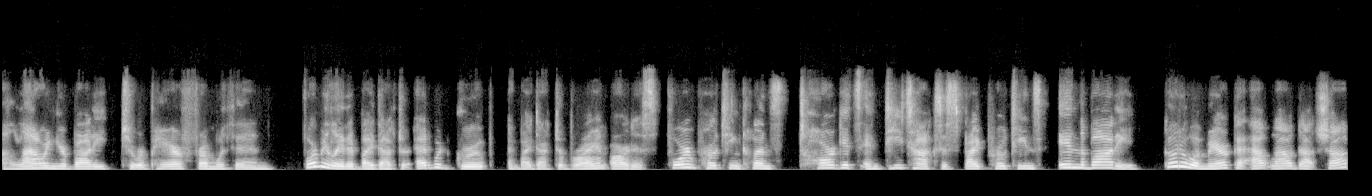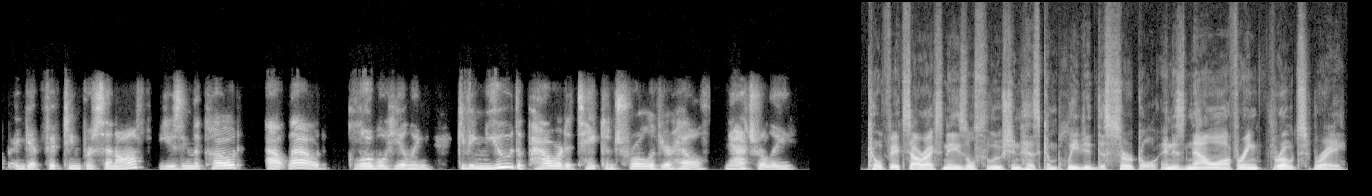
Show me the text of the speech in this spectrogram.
allowing your body to repair from within. Formulated by Dr. Edward Group and by Dr. Brian Ardis, Foreign Protein Cleanse targets and detoxes spike proteins in the body. Go to AmericaOutloud.shop and get 15% off using the code OUTLOUD. Global Healing, giving you the power to take control of your health naturally. Cofix RX nasal solution has completed the circle and is now offering throat spray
